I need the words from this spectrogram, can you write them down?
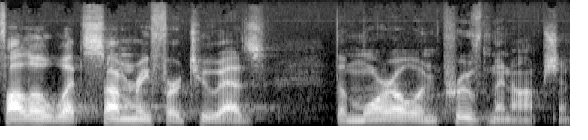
follow what some refer to as the moral improvement option.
